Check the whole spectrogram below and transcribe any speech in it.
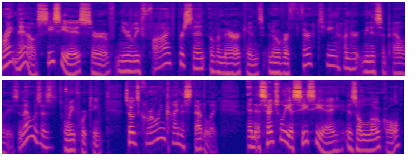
Right now, CCAs serve nearly 5% of Americans in over 1,300 municipalities. And that was as 2014. So it's growing kind of steadily. And essentially, a CCA is a local,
